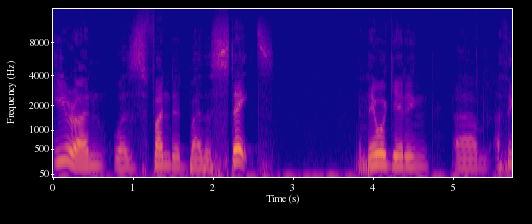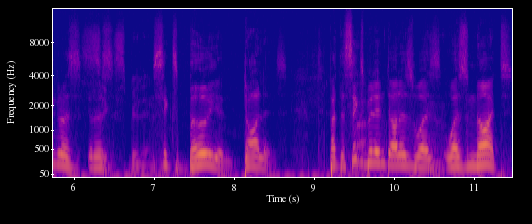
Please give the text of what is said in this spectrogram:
Iran was funded by the states. And Mm. they were getting, um, I think it was, it was six billion. six billion dollars. But the six Wow. billion dollars was Yeah. was not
